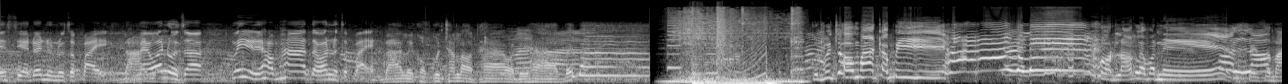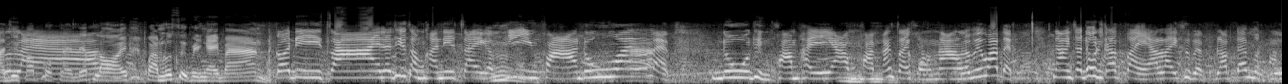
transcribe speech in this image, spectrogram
นีเซียด้วยหนูหนูจะไปได้แม้ว่าหนูจะไม่ได้อยู่ในท็อป5แต่ว่าหนูจะไปได้เลยขอบคุณชลอดค่ะสวัสดีค่ะบ๊ายบายคุณผู้ชมมากระบี่ค่ะปลดล็อกแล้ววันนี้ปลดล็เป็นอกสมาชิกครอบครัวแกเรียบร้อย ความรู้สึกเป็นไงบ้าง ก็ดีใจและที่สำคัญดีใจกับอืมพี่อิงฟ้าด้วยอ่าว่าแบบดูถึงความพยายามอืมความตั้งใจของนาง แล้วไม่ว่าแบบนางจะโดนกระแสอะไรคือแบบรับได้หมดเลย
